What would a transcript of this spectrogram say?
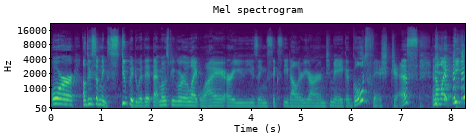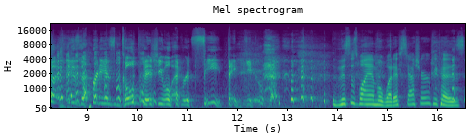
Or I'll do something stupid with it that most people are like, why are you using $60 yarn to make a goldfish, Jess? And I'm like, because it is the prettiest goldfish you will ever see. Thank you. This is why I'm a what if stasher because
